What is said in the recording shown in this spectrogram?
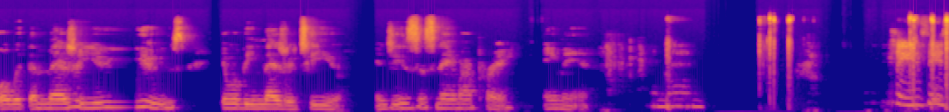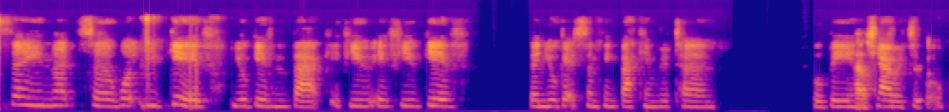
Or with the measure you use, it will be measured to you. In Jesus' name I pray. Amen. Amen please is saying that uh, what you give, you're given back. If you if you give, then you'll get something back in return for being That's charitable.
